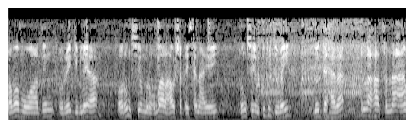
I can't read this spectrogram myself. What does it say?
Laba muwaadin oo reer gibley ah oo runtii muruqmaal aha u shaqaysanayay runtii uu ku dudumay god dahaba ilaa haatanna aan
